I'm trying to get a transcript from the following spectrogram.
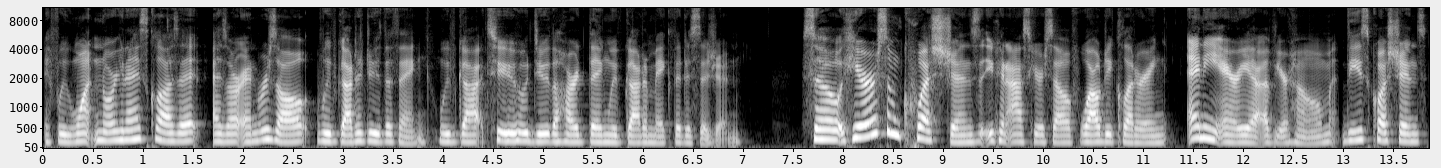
if we want an organized closet as our end result, we've got to do the thing. We've got to do the hard thing. We've got to make the decision. So, here are some questions that you can ask yourself while decluttering any area of your home. These questions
